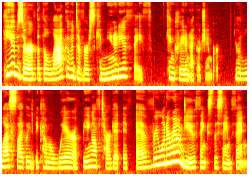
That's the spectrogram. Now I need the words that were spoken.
He observed that the lack of a diverse community of faith can create an echo chamber. You're less likely to become aware of being off target if everyone around you thinks the same thing.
